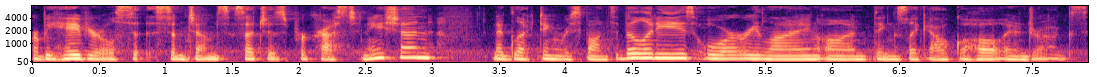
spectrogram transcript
or behavioral s- symptoms such as procrastination, neglecting responsibilities, or relying on things like alcohol and drugs.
